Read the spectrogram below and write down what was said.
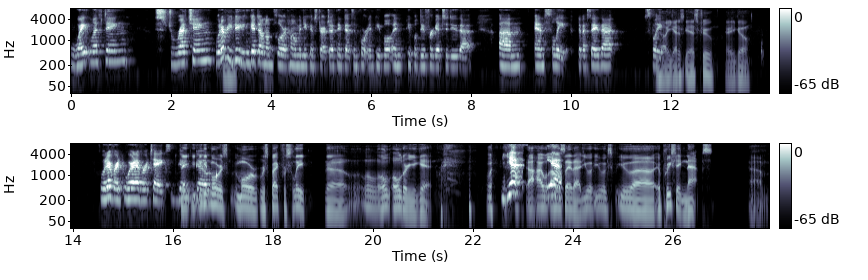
weightlifting, stretching, whatever you Mhm. do, you can get down on the floor at home and you can stretch. I think that's important in people, and people do forget to do that. Um, and sleep. Did I say that? Sleep. No, you got to. Yeah, it's true. There you go. Whatever, it, wherever it takes. Go, you, you go. get more more respect for sleep the little ol- older you get. Right? Yes. I, I, will- I will say that you you you uh, appreciate naps um,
